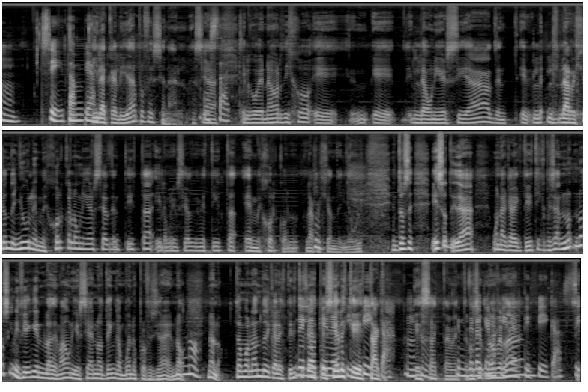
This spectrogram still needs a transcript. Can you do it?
Mm, Sí, también. y la calidad profesional. O sea, Exacto. el gobernador dijo, eh, eh, la universidad, de- eh, la, la región de Ñuble es mejor con la universidad dentista y la universidad dentista es mejor con la Mm. región de Ñuble. Entonces, eso te da una característica especial. No, no significa que las demás universidades no tengan buenos profesionales, no. No. No, no. Estamos hablando de de características lo que especiales que destacan. Ujú, Exactamente. De ¿No lo que no nos identifica. Sí,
